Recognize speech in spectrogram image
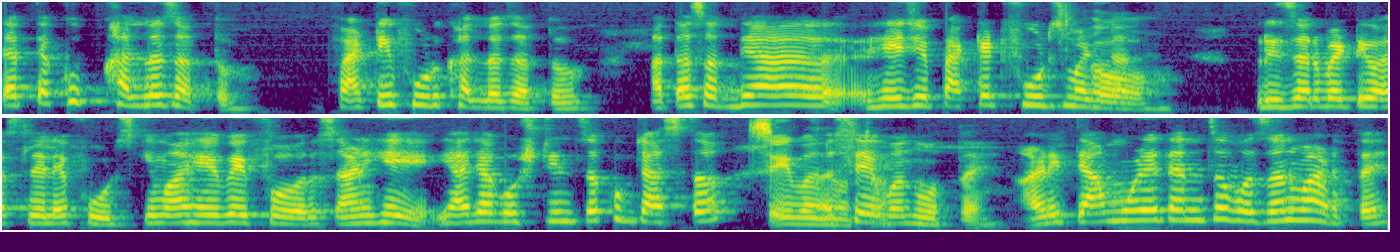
त्यात त्या खूप खाल्लं जातं फॅटी फूड खाल्लं जातं आता सध्या हे जे पॅकेट फूड्स म्हणतात हो. प्रिझर्वेटिव्ह असलेले फूड्स किंवा हे वेफर्स आणि हे या ज्या गोष्टींचं खूप जास्त सेवन होतं. सेवन होतंय आणि त्यामुळे त्यांचं वजन वाढतंय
